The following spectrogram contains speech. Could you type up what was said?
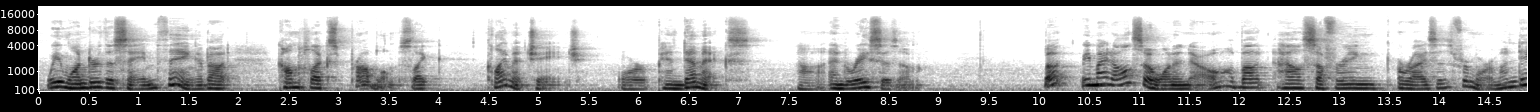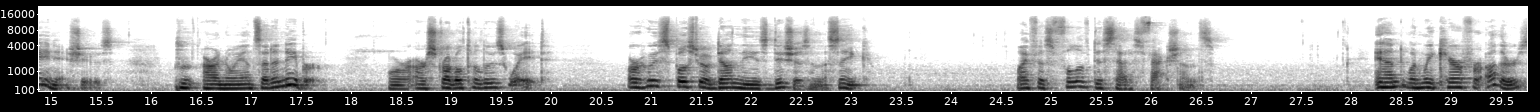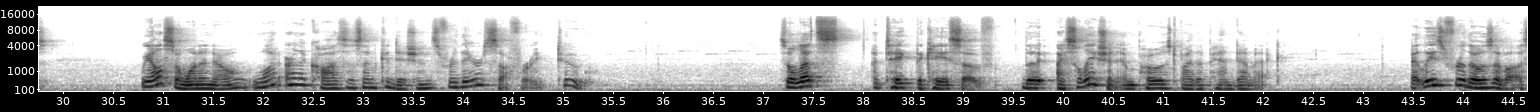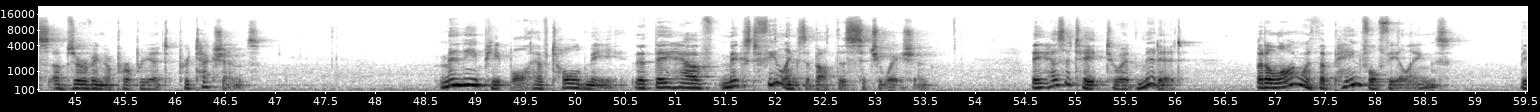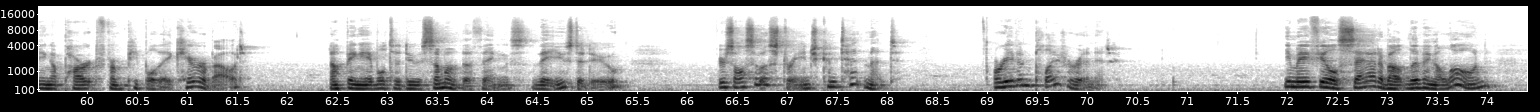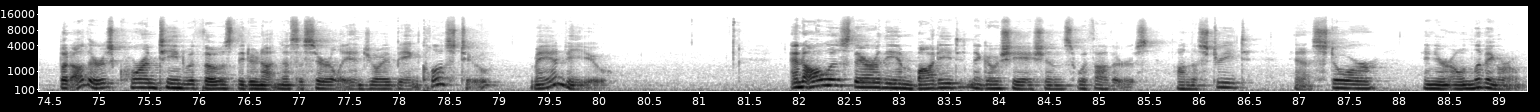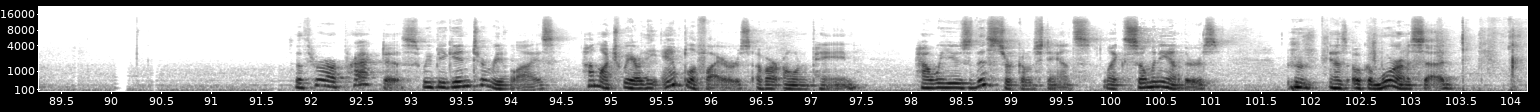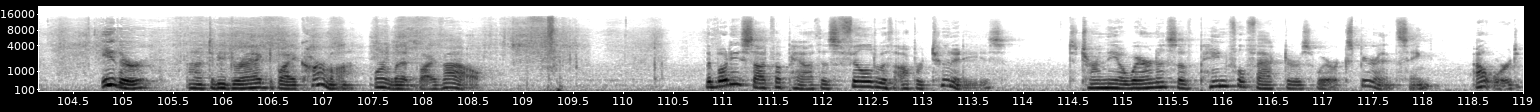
We wonder the same thing about complex problems like climate change or pandemics uh, and racism but we might also want to know about how suffering arises for more mundane issues our annoyance at a neighbor, or our struggle to lose weight, or who's supposed to have done these dishes in the sink. Life is full of dissatisfactions. And when we care for others, we also want to know what are the causes and conditions for their suffering, too. So let's uh, take the case of the isolation imposed by the pandemic, at least for those of us observing appropriate protections. Many people have told me that they have mixed feelings about this situation. They hesitate to admit it, but along with the painful feelings, being apart from people they care about, not being able to do some of the things they used to do, there's also a strange contentment or even pleasure in it. You may feel sad about living alone, but others, quarantined with those they do not necessarily enjoy being close to, may envy you. And always there are the embodied negotiations with others on the street, in a store, in your own living room. So, through our practice, we begin to realize how much we are the amplifiers of our own pain how we use this circumstance, like so many others, as Okumura said, either uh, to be dragged by karma or led by vow. The Bodhisattva path is filled with opportunities to turn the awareness of painful factors we're experiencing outward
